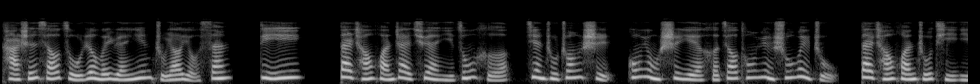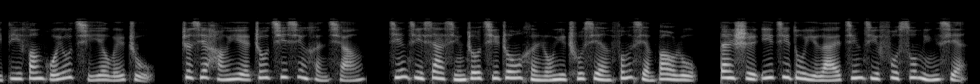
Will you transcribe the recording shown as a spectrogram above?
卡神小组认为原因主要有三：第一，待偿还债券以综合、建筑装饰、公用事业和交通运输为主，待偿还主体以地方国有企业为主，这些行业周期性很强。经济下行周期中很容易出现风险暴露，但是一季度以来经济复苏明显，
